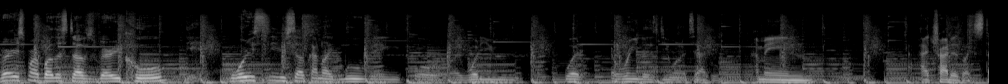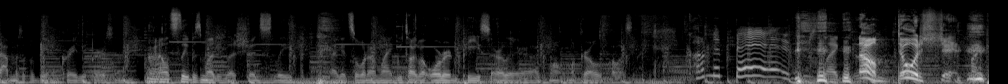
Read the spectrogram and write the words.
Very smart brother stuff's very cool. Yeah. Where do you see yourself kind of like moving forward? Like, what do you, what arenas do you want to tackle? I mean, I try to like stop myself from being a crazy person. I Uh. don't sleep as much as I should sleep. Like it's what I'm like. We talked about order and peace earlier. Like my, my girl's always like, "Come to bed." Like, no, I'm doing shit like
